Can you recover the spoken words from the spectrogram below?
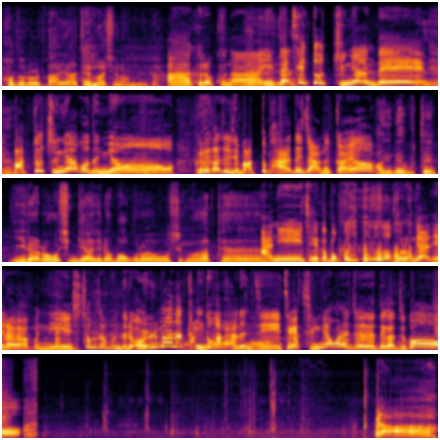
포도를 따야 제맛이 납니다. 아 그렇구나. 예, 일단 예. 색도 중요한데 예. 맛도 중요하거든요. 어. 그래가지고 이제 맛도 봐야 되지 않을까요? 아니 근데 그때 일하러 오신 게 아니라 먹으러 오신 것 같아. 아니 제가 먹고 싶은 거 그런 게 아니라요 아버님 시청자분들이 얼마나 당도가 다른지 제가 증명을 해줘야 돼가지고 야,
